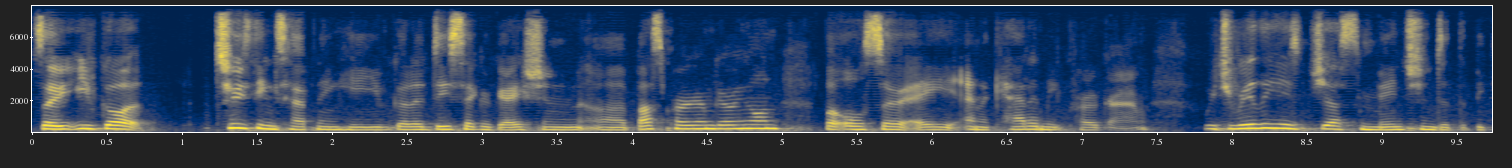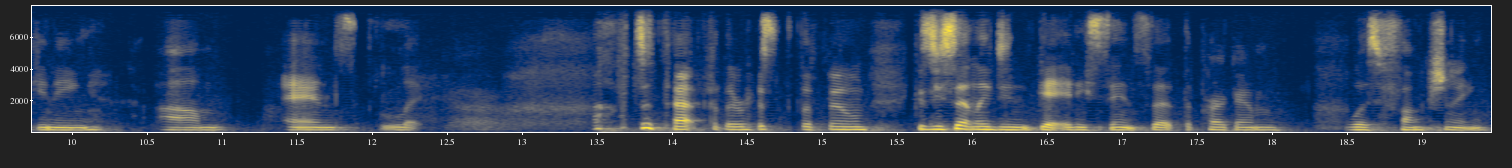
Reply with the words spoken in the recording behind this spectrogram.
So you've got two things happening here. You've got a desegregation uh, bus program going on, but also a an academy program, which really is just mentioned at the beginning um, and let after that for the rest of the film because you certainly didn't get any sense that the program was functioning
